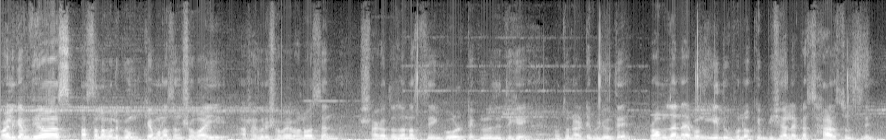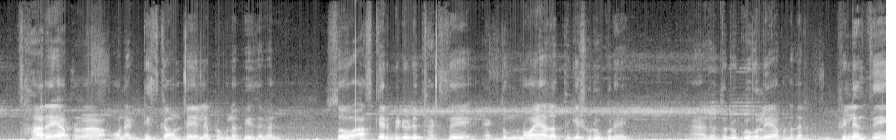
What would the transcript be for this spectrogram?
ওয়েলকাম ভিউয়ার্স, আসসালামু আলাইকুম। কেমন আছেন সবাই? আশা করি সবাই ভালো আছেন। স্বাগত জানাচ্ছি গোল্ড টেকনোলজি থেকে নতুন আরেকটি ভিডিওতে। রমজান এবং ঈদ উপলক্ষে বিশাল একটা ছাড় চলছে। ছাড়ে আপনারা অনেক ডিসকাউন্টে ল্যাপটপগুলো পেয়ে যাবেন। সো আজকের ভিডিওটি থাকছে একদম নয় হাজার থেকে শুরু করে যতটুকু হলে আপনাদের ফ্রিল্যান্সিং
